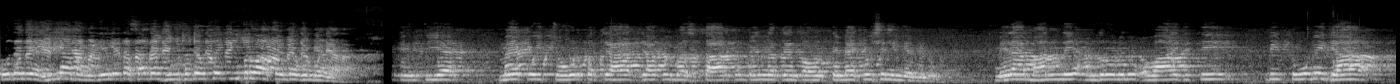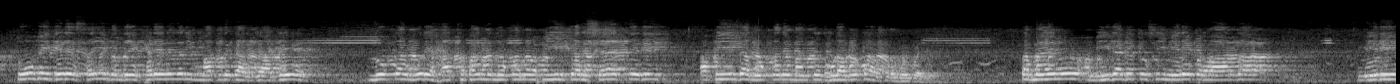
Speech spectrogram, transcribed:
ਉਹਨਾਂ ਦੀਆਂ ਰੀਲਾਂ ਬਣਦੀਆਂ ਨੇ, ਤਾਂ ਸਾਡੇ ਯੂਥ ਦੇ ਉੱਤੇ ਕੀ ਪ੍ਰਭਾਵ ਪੈਂਦਾ ਗੁੰਡਿਆਂ ਦਾ? ਬੇਨਤੀ ਹੈ ਮੈਂ ਕੋਈ ਚੋਣ ਪ੍ਰਚਾਰ ਜਾਂ ਕੋਈ ਮਸਤਾਰ ਕੰਪੇਨਰ ਦੇ ਤੌਰ ਤੇ ਮੈਂ ਕੁਝ ਨਹੀਂ ਹੈ ਮੈਨੂੰ। ਮੇਰਾ ਮਨ ਨੇ ਅੰਦਰੋਂ ਮੈਨੂੰ ਆਵਾਜ਼ ਦਿੱਤੀ ਵੀ ਤੂੰ ਵੀ ਜਾ, ਤੂੰ ਵੀ ਜਿਹੜੇ ਸਹੀ ਬੰਦੇ ਖੜੇ ਨੇ ਉਹਨਾਂ ਦੀ ਮਦਦ ਕਰ ਜਾ ਕੇ। ਲੋਕਾਂ ਮੂਹਰੇ ਹੱਥ ਬੰਨ, ਲੋਕਾਂ ਨੂੰ ਅਪੀਲ ਕਰ, ਸ਼ਾਇਦ ਤੇਰੀ ਅਪੀਲ ਦਾ ਲੋਕਾਂ ਦੇ ਮਨ ਤੇ ਥੋੜਾ ਬਹੁਤਾ ਅਸਰ ਹੋ ਜਾਵੇ। ਤਾਂ ਮੈਨੂੰ ਉਮੀਦ ਹੈ ਵੀ ਤੁਸੀਂ ਮੇਰੇ ਪਰਿਵਾਰ ਦਾ, ਮੇਰੀ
